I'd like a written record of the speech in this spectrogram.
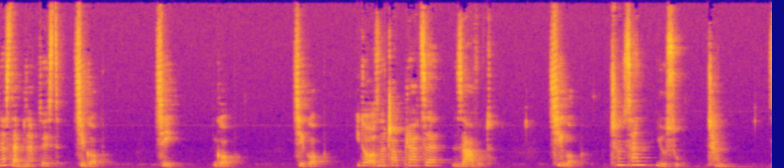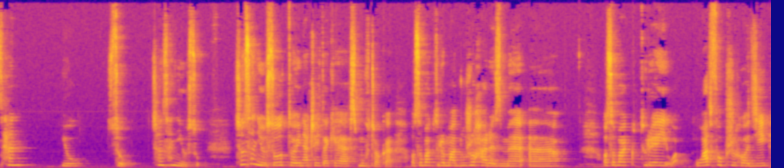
Następne to jest cigop, ci, gop, cigop i to oznacza pracę, zawód. Cigop. 천산 유수, 천, san yusu, 천산 yusu. 천산 yusu to inaczej takie smówczokę. Osoba, która ma dużo charyzmy, e, osoba, której łatwo przychodzi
